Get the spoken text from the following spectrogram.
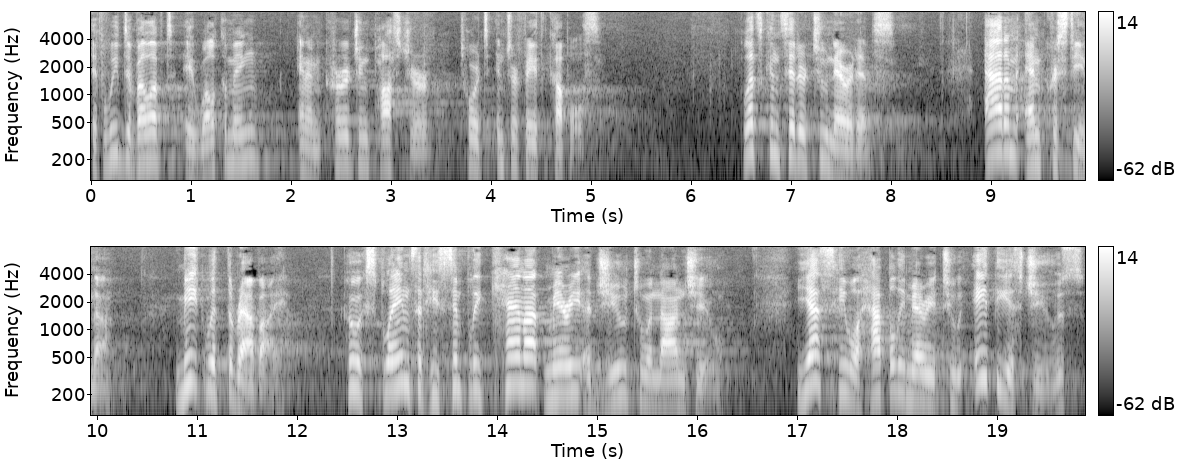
if we developed a welcoming and encouraging posture towards interfaith couples? Let's consider two narratives. Adam and Christina meet with the rabbi, who explains that he simply cannot marry a Jew to a non Jew. Yes, he will happily marry two atheist Jews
